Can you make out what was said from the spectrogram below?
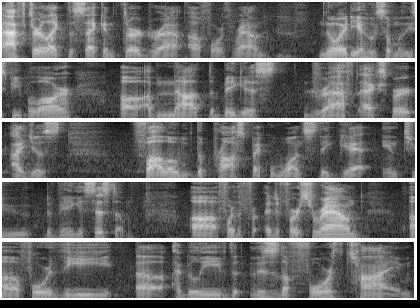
after like the second, third round, uh, fourth round, no idea who some of these people are. Uh, I'm not the biggest draft expert. I just follow the prospect once they get into the Vegas system. Uh, for the the first round, uh, for the uh, I believe th- this is the fourth time.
